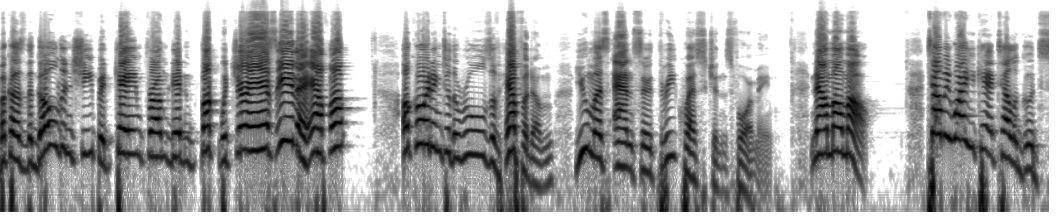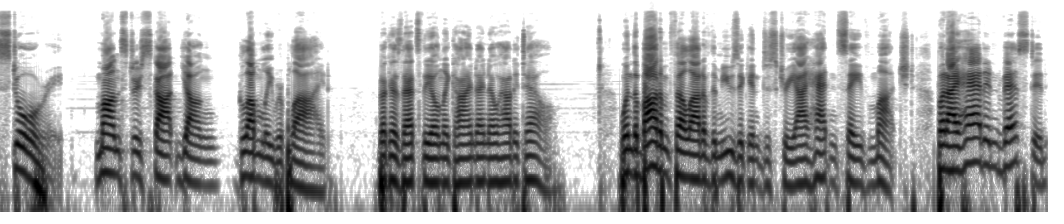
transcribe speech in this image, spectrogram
Because the golden sheep it came from didn't fuck with your ass either, heifer. According to the rules of heifferdom, you must answer three questions for me. Now, Momo, tell me why you can't tell a good story. Monster Scott Young glumly replied, Because that's the only kind I know how to tell. When the bottom fell out of the music industry, I hadn't saved much, but I had invested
